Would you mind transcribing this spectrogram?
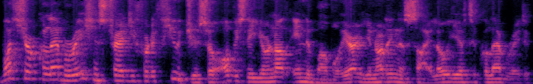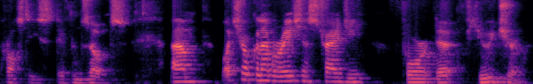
what's your collaboration strategy for the future? So obviously you're not in the bubble here, you're not in a silo. You have to collaborate across these different zones. Um, what's your collaboration strategy for the future?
